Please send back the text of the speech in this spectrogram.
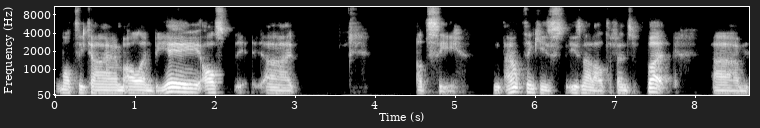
multi time All NBA, all, uh, let's see. I don't think he's he's not all defensive, but um,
